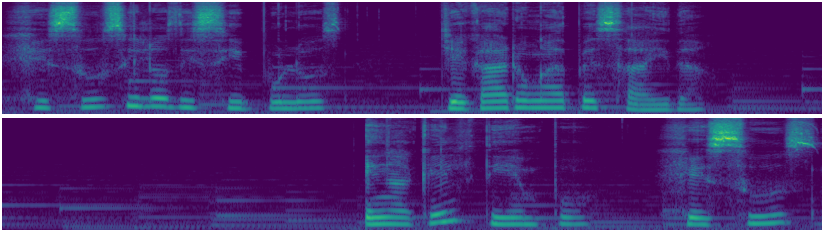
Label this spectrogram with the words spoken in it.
Jesús y los discípulos llegaron a Besaida. En aquel tiempo, Jesús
